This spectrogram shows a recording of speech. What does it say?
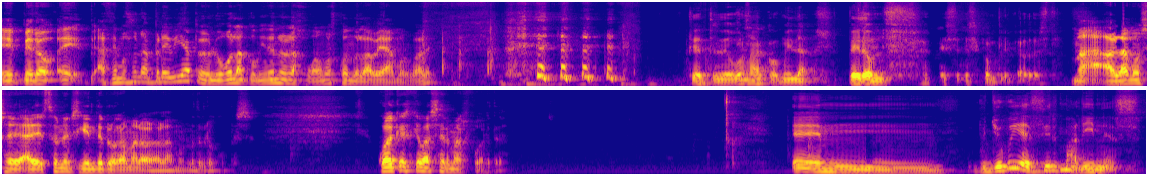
Eh, pero eh, hacemos una previa, pero luego la comida no la jugamos cuando la veamos, ¿vale? Que te debo una comida. Pero Sí. pf, es, es complicado esto. Ma- Hablamos, eh, esto en el siguiente programa lo hablamos, no te preocupes. ¿Cuál crees que va a ser más fuerte? Em, yo voy a decir marines.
